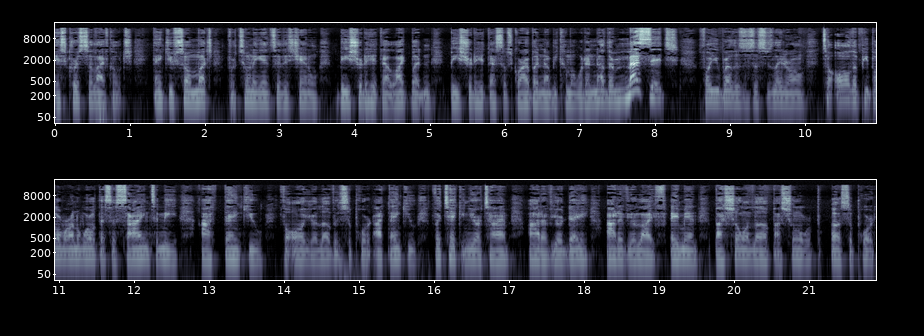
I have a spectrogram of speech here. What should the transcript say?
It's Chris the Life Coach. Thank you so much for tuning into this channel. Be sure to hit that like button. Be sure to hit that subscribe button. I'll be coming with another message for you brothers and sisters later on. To all the people around the world that's assigned to me, I thank you for all your love and support. I thank you for taking your time out of your day, out of your life. Amen. By showing love, by showing uh, support,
